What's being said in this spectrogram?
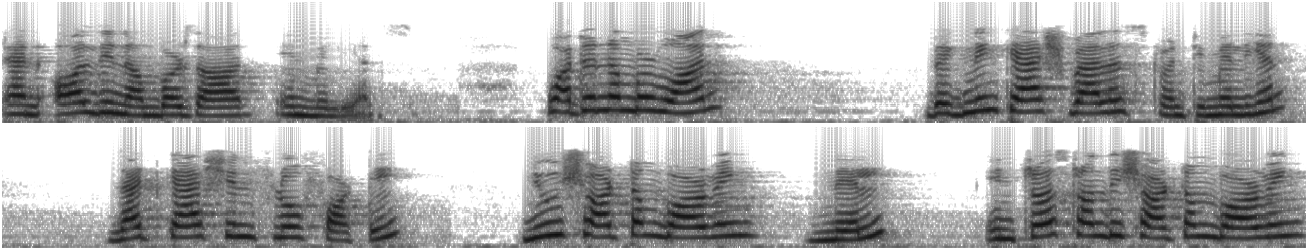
and all the number are in millions quarter number one beginning cash balance twenty million net cash inflow forty new short term borrowing nil Interest on the short-term borrowing,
